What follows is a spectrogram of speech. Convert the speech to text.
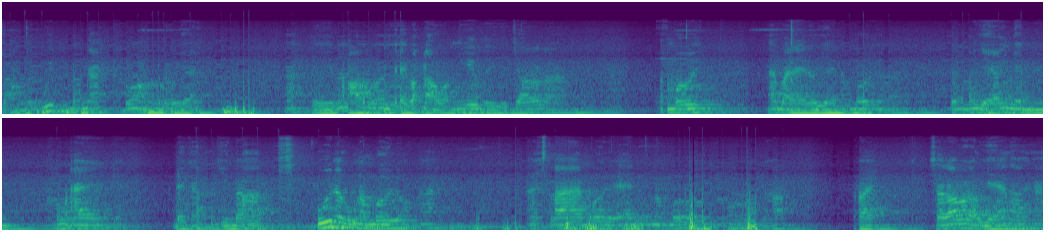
chọn cái quýt bên đây đúng không? Độ vậy. À, thì nó hỏi vậy bắt đầu bằng nhiêu thì cho đó là 50 hai bài này độ vậy 50 ờ, cho nó dễ nhìn. Không ai đề cập chuyện đó cuối nó cũng 50 luôn ha. Hai slide 50 thì em cũng 50 luôn đó. rồi sau đó bắt đầu vẽ thôi ha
